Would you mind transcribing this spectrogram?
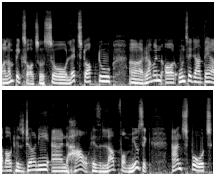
Olympics also. So let's talk to uh, Raman or unse jante about his journey and how his love for music and sports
